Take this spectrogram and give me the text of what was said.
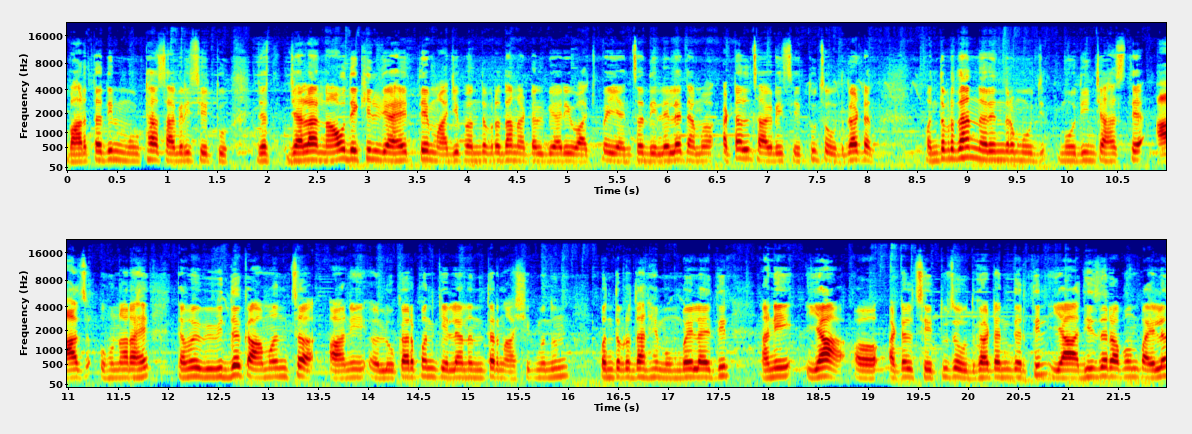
भारतातील मोठा सागरी सेतू ज्या ज्याला नाव देखील जे आहे ते माजी पंतप्रधान अटल बिहारी वाजपेयी यांचं दिलेलं आहे. त्यामुळे अटल सागरी सेतूचं उद्घाटन पंतप्रधान नरेंद्र मोदी मोदींच्या हस्ते आज होणार आहे. त्यामुळे विविध कामांचं आणि लोकार्पण केल्यानंतर नाशिकमधून पंतप्रधान हे मुंबईला येतील आणि या अटल सेतूचं उद्घाटन करतील. याआधी जर आपण पाहिलं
